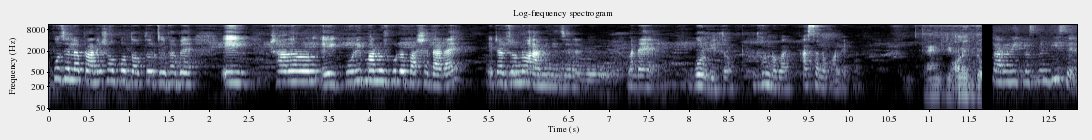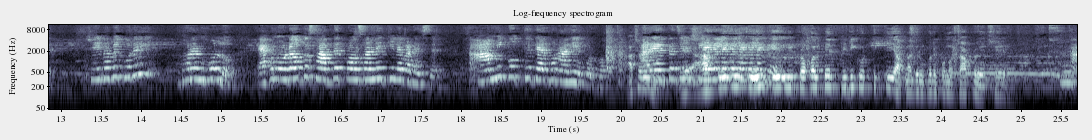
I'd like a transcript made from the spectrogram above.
উপজেলা প্রাণী সম্পদ দপ্তর যেভাবে এই সাধারণ এই গরিব মানুষগুলোর পাশে দাঁড়ায় এটার জন্য আমি নিজের মানে গর্বিত। ধন্যবাদ। আসসালামু আলাইকুম। থ্যাংক ইউ অনেক তারা রিপ্লেসমেন্ট দিছে সেইভাবে করেই ধরেন হলো। এখন ওটাও তো সাবজেক্ট কনসার্নে কিনে পাঠাইছে। আমি কোত্থেকে এখন আর ইয়ে করব? আচ্ছা আর একটা জিনিস এই- লেগে লেগে লেগে এই লেগে এই- প্রকল্পের পিডি করতে কি আপনাদের উপরে কোনো চাপ রয়েছে? না।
